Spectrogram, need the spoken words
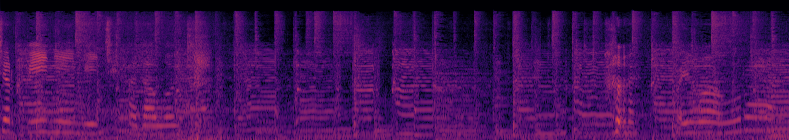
терпение иметь, когда ловишь. Поймал, ура!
